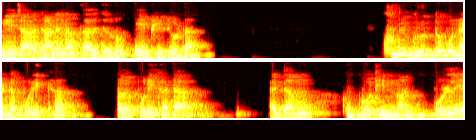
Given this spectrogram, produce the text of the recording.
নিয়ে যারা জানে না, তাদের জন্য এই ভিডিওটা খুবই গুরুত্বপূর্ণ একটা পরীক্ষা। তবে পরীক্ষাটা একদম খুব কঠিন নয়, পড়লে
